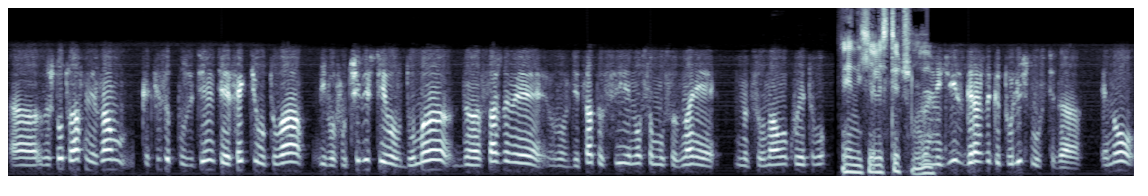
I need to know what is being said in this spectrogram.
А, защото аз не знам какви са позитивните ефекти от това и в училище, и в дома да насаждаме в децата си едно самосъзнание национално, което е нихилистично, да. не ги изгражда като личности, да. Едно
